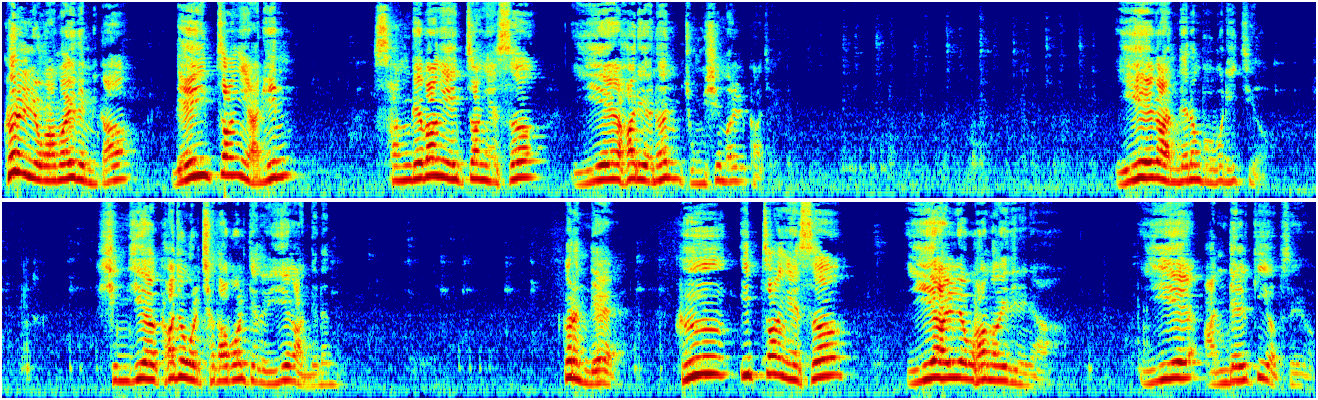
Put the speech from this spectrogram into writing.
그러려고 하면 어야 됩니까? 내 입장이 아닌 상대방의 입장에서 이해하려는 중심을 가져야 돼요. 이해가 안 되는 부분이 있지요. 심지어 가족을 쳐다볼 때도 이해가 안 되는. 그런데 그 입장에서 이해하려고 하면 어디 되느냐? 이해 안 될 게 없어요.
